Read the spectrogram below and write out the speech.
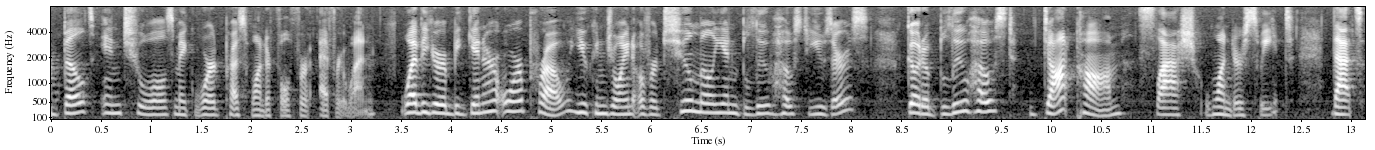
built in tools make WordPress wonderful for everyone. Whether you're a beginner or a pro, you can join over 2 million Bluehost users. Go to bluehost.com slash wondersuite. That's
